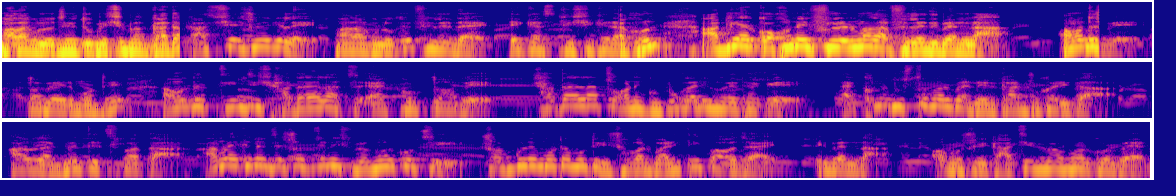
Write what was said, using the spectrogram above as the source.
মালাগুলো যেহেতু বেশিরভাগ গাদা, কাজ শেষ হয়ে গেলে মালাগুলোকে ফেলে দেয়। এই কাজটি শিখে রাখুন। আপনি আর কখনোই ফুলের মালা ফেলে দিবেন না। আমাদের তবে এর মধ্যে আমাদের তিনটি সাদা এলাচ অ্যাড করতে হবে। সাদা এলাচ অনেক উপকারী হয়ে থাকে। এখনই বুঝতে পারবেন এর কার্যকারিতা। আরও লাগবে তেজপাতা। আমরা এখানে যেসব জিনিস ব্যবহার করছি সবগুলো মোটামুটি সবার বাড়িতেই পাওয়া যায়। দিবেন না। অবশ্যই কাঁচির ব্যবহার করবেন।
